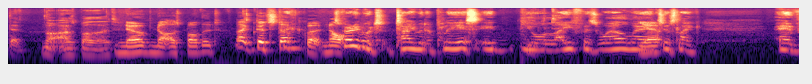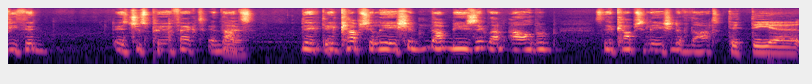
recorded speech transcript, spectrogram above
the- Not as bothered. no, not as bothered. Like good stuff, but It's not. very much time and a place in your life as well, where Yeah. it's just like everything is just perfect, and that's the encapsulation. That music, that album, it's the encapsulation of that. The the uh,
